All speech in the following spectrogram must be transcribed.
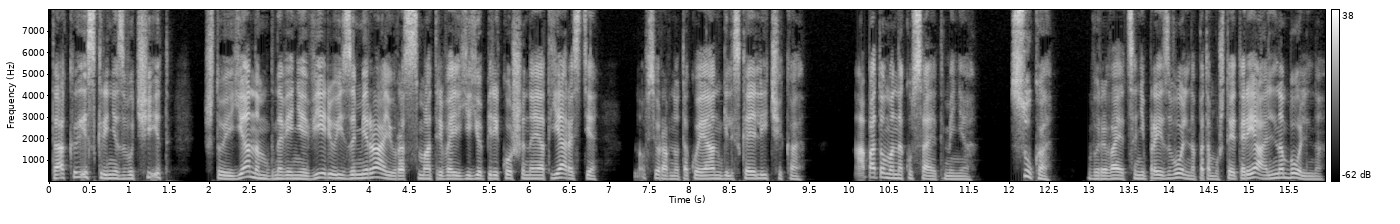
так искренне звучит, что и я на мгновение верю и замираю, рассматривая ее перекошенное от ярости, но все равно такое ангельское личико. А потом она кусает меня. Сука! Вырывается непроизвольно, потому что это реально больно.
